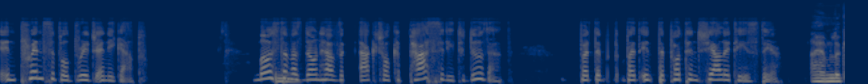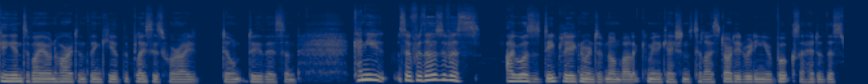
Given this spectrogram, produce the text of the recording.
in principle, bridge any gap. Most of Mm. us don't have the actual capacity to do that, but the but it, the potentiality is there. I am looking into my own heart and thinking of the places where I don't do this. And can you? So, for those of us, I was deeply ignorant of nonviolent communications till I started reading your books ahead of this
